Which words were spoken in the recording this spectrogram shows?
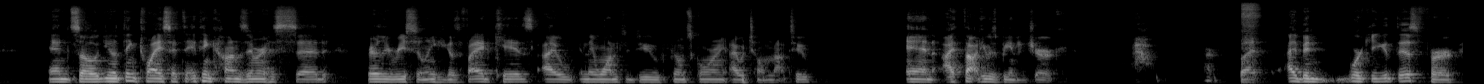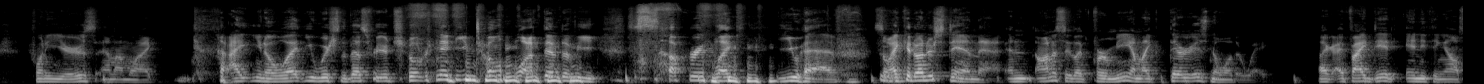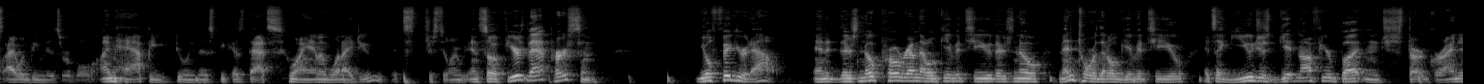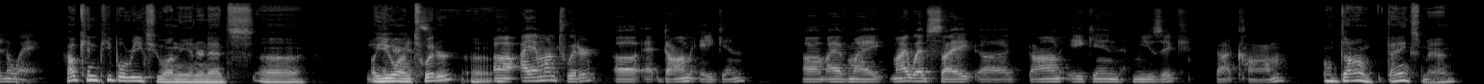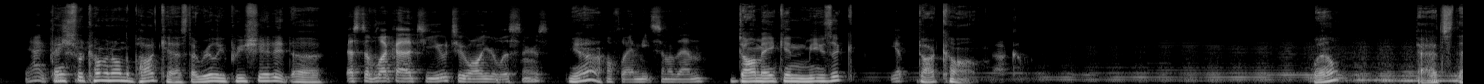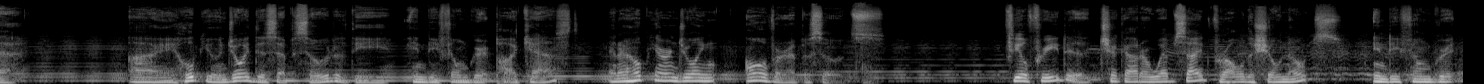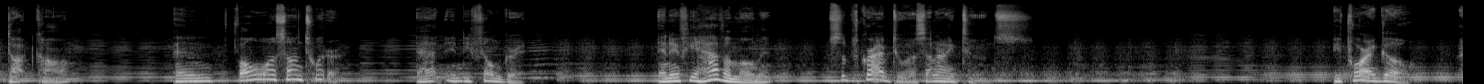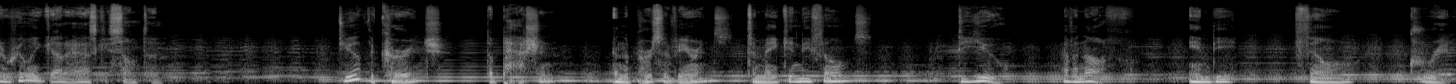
and so you know think twice I, th- I think hans zimmer has said fairly recently he goes if i had kids i and they wanted to do film scoring i would tell them not to and I thought he was being a jerk. Wow. But I've been working at this for 20 years and I'm like, I, you know what? You wish the best for your children and you don't want them to be suffering like you have. So I could understand that. And honestly, like for me, I'm like, there is no other way. Like if I did anything else, I would be miserable. I'm happy doing this because that's who I am and what I do. It's just the only. And so if you're that person, you'll figure it out and it, there's no program that will give it to you there's no mentor that'll give it to you it's like you just getting off your butt and just start grinding away how can people reach you on the internets? Uh, the are you on twitter? Uh, uh, i am on twitter uh, at dom Aiken. um, i have my my website uh, domakinmusic.com well dom thanks man. Yeah thanks for coming on the podcast. I really appreciate it. Uh, best of luck uh, to you to all your listeners. Yeah. Hopefully i meet some of them. Dom Akin Music Yep. Dot com. Dot com. Well, that's that. I hope you enjoyed this episode of the Indie Film Grit podcast, and I hope you're enjoying all of our episodes. Feel free to check out our website for all the show notes, indiefilmgrit.com, and follow us on Twitter at indiefilmgrit. And if you have a moment, subscribe to us on iTunes. Before I go, I really gotta ask you something. Do you have the courage, the passion, and the perseverance to make indie films? Do you have enough indie film grit?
